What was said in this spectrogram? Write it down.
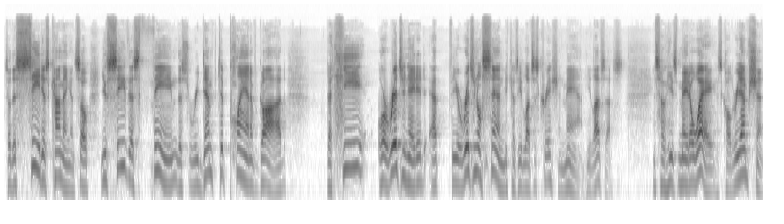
So this seed is coming. And so you see this theme, this redemptive plan of God that he originated at the original sin because he loves his creation, man. He loves us. And so he's made a way. It's called redemption.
